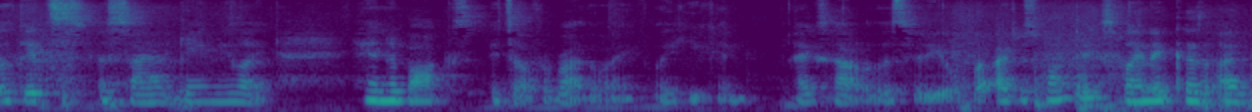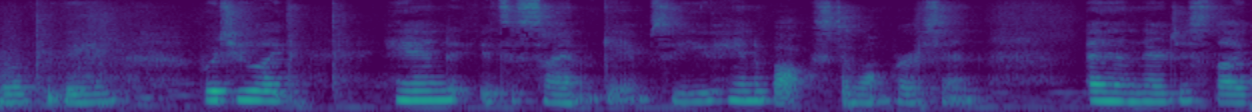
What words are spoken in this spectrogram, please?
like it's a silent game. You like hand a box. It's over by the way. Like you can X out of this video, but I just wanted to explain it because I love the game. But you like hand, it's a silent game. So you hand a box to one person and then they're just like,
